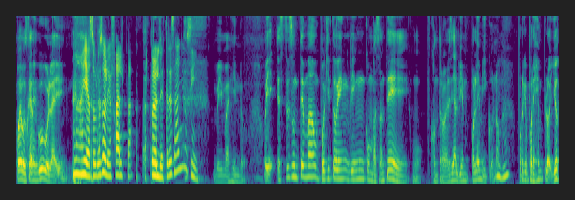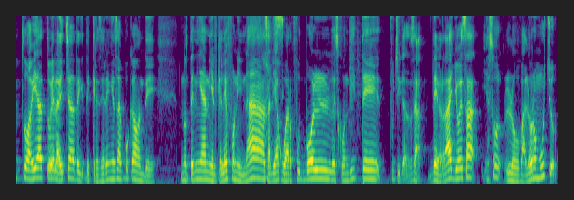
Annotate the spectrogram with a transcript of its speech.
puede buscar en Google ahí. Ay, a solo eso le falta. Pero el de tres años sí. Me imagino. Oye, este es un tema un poquito bien, bien con bastante como controversial, bien polémico, ¿no? Porque, por ejemplo, yo todavía tuve la dicha de, de crecer en esa época donde no tenía ni el teléfono ni nada, salía a sí. jugar fútbol, escondite, puchicas, o sea, de verdad yo esa, eso lo valoro mucho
